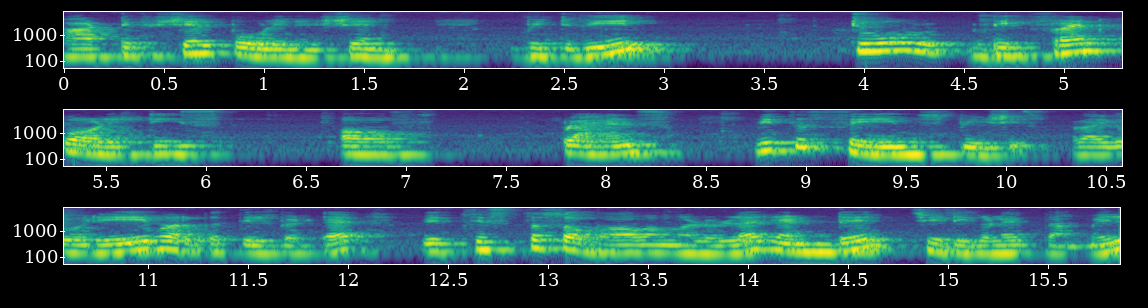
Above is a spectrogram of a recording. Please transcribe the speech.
artificial pollination between two different qualities of plants with same species അതായത് ഒരേ വർഗത്തിൽപ്പെട്ട വ്യത്യസ്ത സ്വഭാവങ്ങളുള്ള രണ്ട് ചെടികളെ തമ്മിൽ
